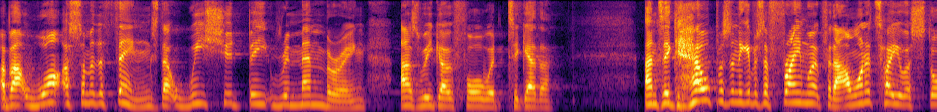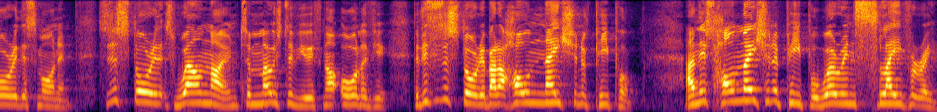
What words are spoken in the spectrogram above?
about what are some of the things that we should be remembering as we go forward together. And to help us and to give us a framework for that, I want to tell you a story this morning. This is a story that's well known to most of you, if not all of you. But this is a story about a whole nation of people. And this whole nation of people were in slavery.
